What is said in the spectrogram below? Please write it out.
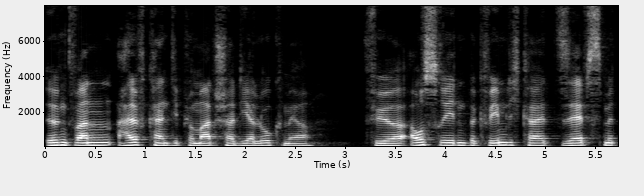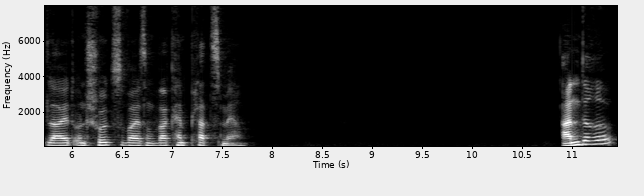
Irgendwann half kein diplomatischer Dialog mehr. Für Ausreden, Bequemlichkeit, Selbstmitleid und Schuldzuweisung war kein Platz mehr. Andere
